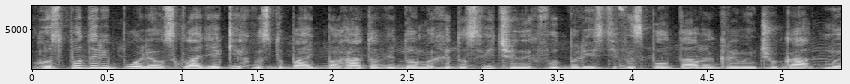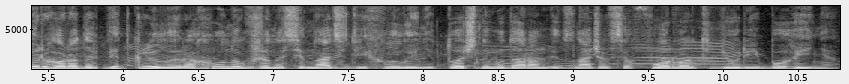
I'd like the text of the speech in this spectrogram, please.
Господарі поля, у складі яких виступають багато відомих і досвідчених футболістів із Полтави, Кременчука, Миргорода, відкрили рахунок вже на 17-й хвилині. Точним ударом відзначився форвард Юрій Богиня.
